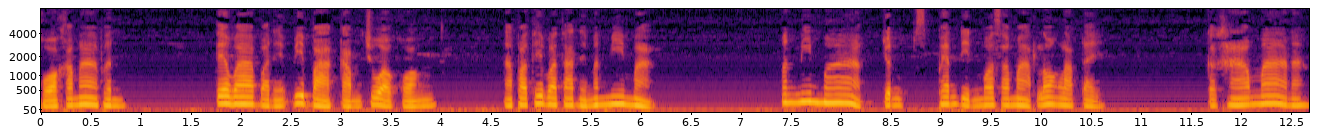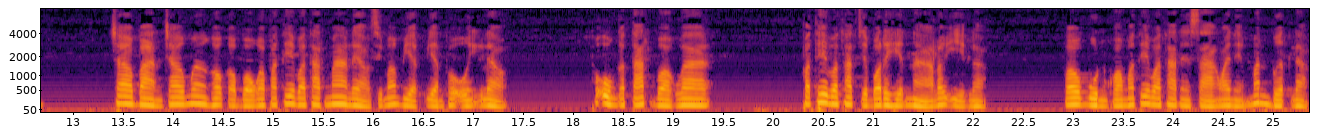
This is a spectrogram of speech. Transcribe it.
ขอขมาเพิ่นแต่ว่าบัดนี้วิบากกรรมชั่วของพระเทวทัตเนี่ยมันมีมาก มันมีมาก จนแผ่นดินบ่สามารถรองรับได้ก็ค้ามานะชาวบ้านชาวเมืองเขาก็บอกว่าพระเทวทัตมาแล้ว สิมาเบียดเบียนพระองค์อีกแล้ว พระองค์ก็ตัดบอกว่า พระเทวทัตจะบริเห็นหนาเราอีกแล้วเพราะบุญของพระเทวทัตเนี่ยสร้างไว้เนี่ยมันเบิดแล้ว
